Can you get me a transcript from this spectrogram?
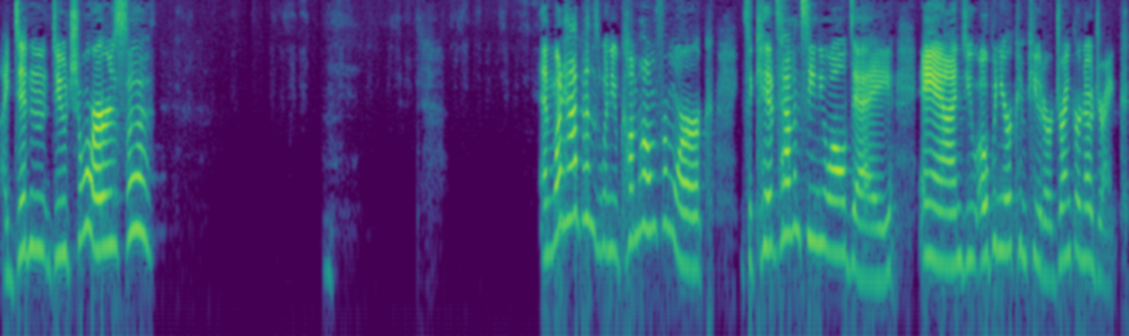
I didn't do chores. And what happens when you come home from work, the kids haven't seen you all day, and you open your computer, drink or no drink?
